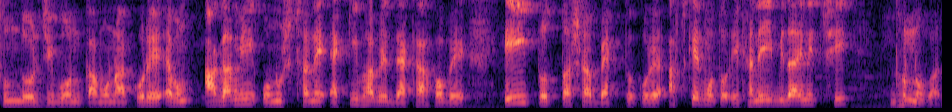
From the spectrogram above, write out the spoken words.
সুন্দর জীবন কামনা করে এবং আগামী অনুষ্ঠানে একইভাবে দেখা হবে, এই প্রত্যাশা ব্যক্ত করে আজকের মতো এখানেই বিদায় নিচ্ছি। ধন্যবাদ।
